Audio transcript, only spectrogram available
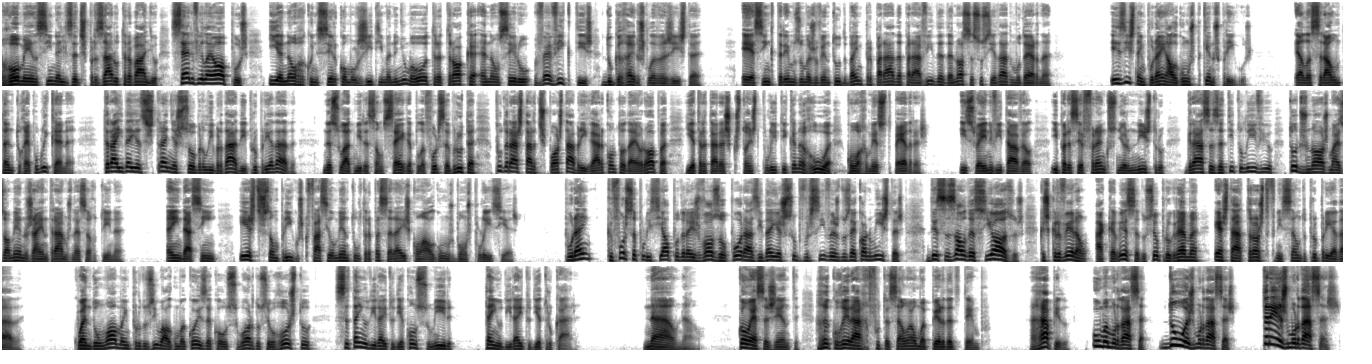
Roma ensina-lhes a desprezar o trabalho, servile opus, e a não reconhecer como legítima nenhuma outra troca a não ser o vevictis do guerreiro esclavagista. É assim que teremos uma juventude bem preparada para a vida da nossa sociedade moderna. Existem, porém, alguns pequenos perigos. Ela será um tanto republicana, terá ideias estranhas sobre liberdade e propriedade, na sua admiração cega pela força bruta, poderá estar disposta a abrigar com toda a Europa e a tratar as questões de política na rua com arremesso de pedras. Isso é inevitável, e para ser franco, Sr. Ministro, graças a Tito Lívio, todos nós mais ou menos já entramos nessa rotina. Ainda assim, estes são perigos que facilmente ultrapassareis com alguns bons polícias. Porém, que força policial podereis vós opor às ideias subversivas dos economistas, desses audaciosos que escreveram à cabeça do seu programa esta atroz definição de propriedade? Quando um homem produziu alguma coisa com o suor do seu rosto, se tem o direito de a consumir, tem o direito de a trocar. Não, não. Com essa gente, recorrer à refutação é uma perda de tempo. Rápido! Uma mordaça, duas mordaças, três mordaças.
